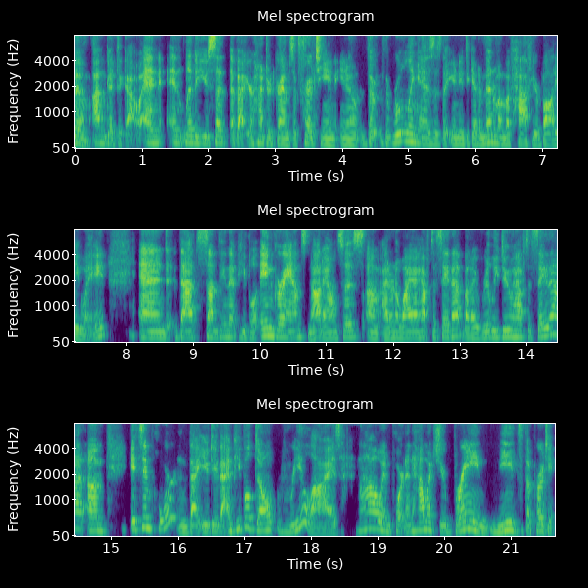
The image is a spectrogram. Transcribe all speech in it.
boom, I'm good to go. And and Lynda, you said about your 100 grams of protein, you know, the, the ruling is is that you need to get a minimum of half your body weight. And that's something that people in grams, not ounces. Um, I don't know why I have to say that, but I really do have to say that. Um, it's important that you do that. And people don't realize how important and how much your brain needs the protein.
